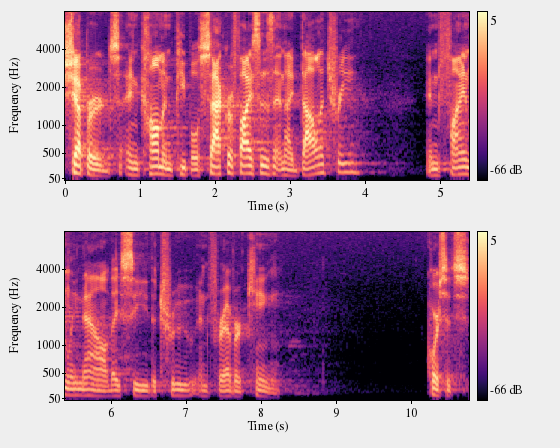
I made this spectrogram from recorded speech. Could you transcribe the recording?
shepherds and common people, sacrifices and idolatry, and finally now they see the true and forever King. Of course, it's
